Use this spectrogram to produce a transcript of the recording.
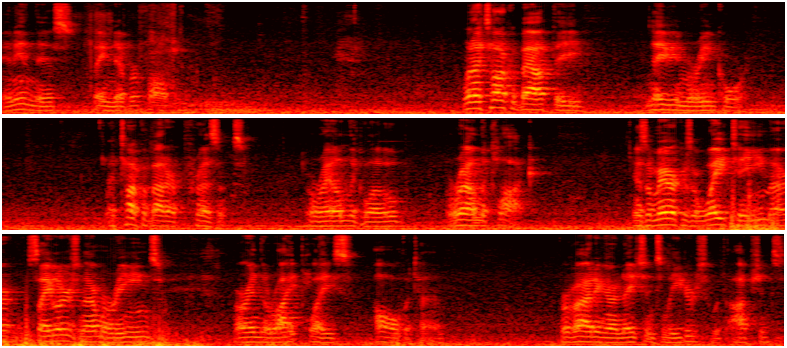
And in this, they never faltered. When I talk about the Navy and Marine Corps, I talk about our presence around the globe, around the clock. As America's away team, our sailors and our Marines are in the right place all the time, providing our nation's leaders with options,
